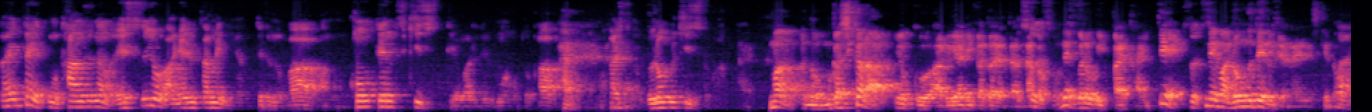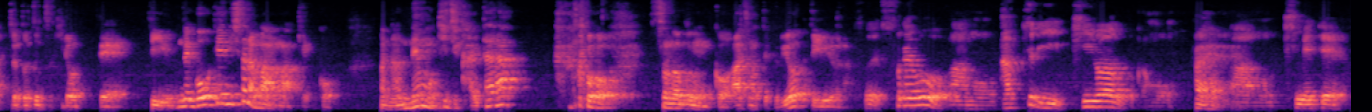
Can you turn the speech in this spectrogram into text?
大体もう単純なのは SEO を上げるためにやってるのがあのコンテンツ記事って言われるものとか、はい。わかりますか？ブログ記事とかまあ、あの昔からよくあるやり方やったらなんかこう、ね、そうですブログいっぱい書いてでまあ、ロングテールじゃないですけど、はいちょっとずつ拾ってっていう。で、合計にしたらまあまあ結構、まあ、何年も記事書いたら、こう、その分、こう、集まってくるよっていうような。そうです。それを、あの、がっつりキーワードとかも、はいはいはい。あの、決めて、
